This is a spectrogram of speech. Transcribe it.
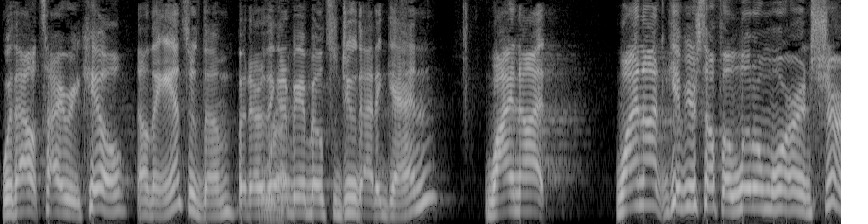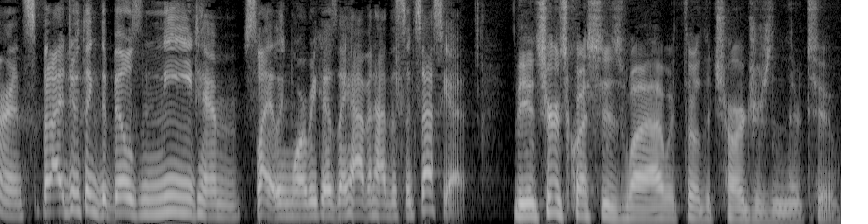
without Tyreek Hill. Now they answered them, but are they right. going to be able to do that again? Why not? Why not give yourself a little more insurance? But I do think the Bills need him slightly more because they haven't had the success yet. The insurance question is why I would throw the Chargers in there too,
